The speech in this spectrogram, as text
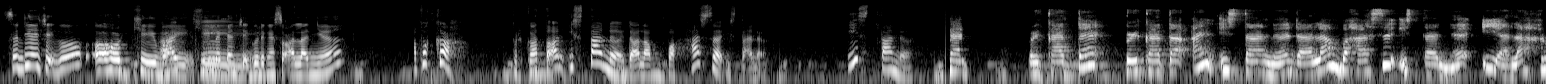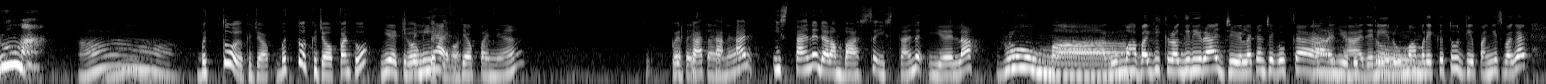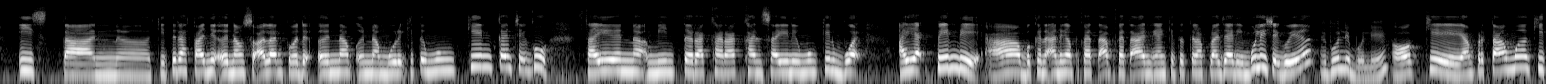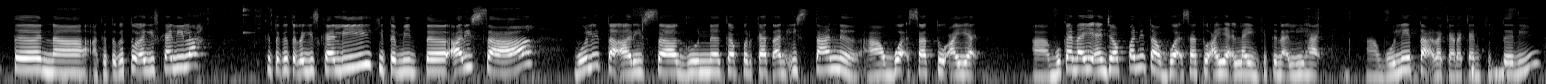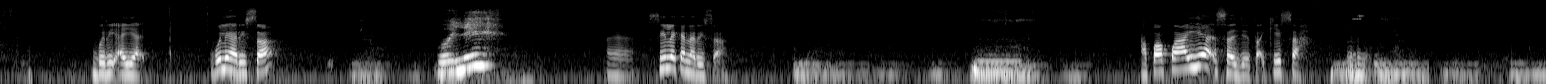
Sedia cikgu? Okey, baik. Okay. Silakan cikgu dengan soalannya. Apakah perkataan istana dalam bahasa istana. Istana. Perkataan perkataan istana dalam bahasa istana ialah rumah. Ah, betul ke jawab betul ke jawapan tu? Ya, kita Jom lihat tengok. jawapannya. Perkataan istana. dalam bahasa istana ialah rumah. Rumah bagi keluarga diraja lah kan cikgu kan. Ah, ya, Ah, jadi rumah mereka tu dia panggil sebagai istana. Kita dah tanya enam soalan kepada enam-enam murid kita. Mungkin kan cikgu saya nak minta rakan-rakan saya ni mungkin buat ayat pendek ah berkenaan dengan perkataan-perkataan yang kita telah pelajari. Boleh cikgu ya? Eh, boleh, boleh. Okey, yang pertama kita nak ah, ketuk-ketuk lagi sekali lah. Ketuk-ketuk lagi sekali. Kita minta Arisa, boleh tak Arisa gunakan perkataan istana ah, buat satu ayat. Ah, bukan ayat yang jawapan ni tau, buat satu ayat lain kita nak lihat. Ah, boleh tak rakan-rakan kita ni beri ayat? Boleh Arisa? Boleh. Ah, silakan Arisa. Apa-apa ayat saja, tak kisah.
